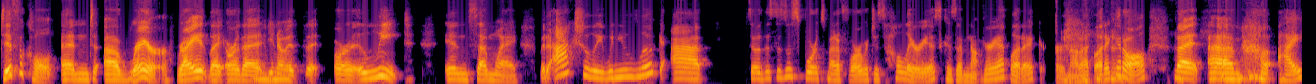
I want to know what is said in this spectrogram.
difficult and uh, rare right like or that mm-hmm. you know mm-hmm. it's the, or elite in some way but actually when you look at so this is a sports metaphor, which is hilarious because I'm not very athletic or not athletic at all. But um, I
